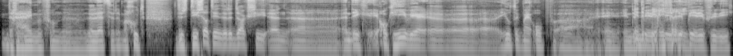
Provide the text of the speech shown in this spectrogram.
in de geheimen van de, de letteren. Maar goed, dus die zat in de redactie en, eh, en ik, ook hier weer eh, hield ik mij op in, in de, In de peri- periferie. in periferie.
